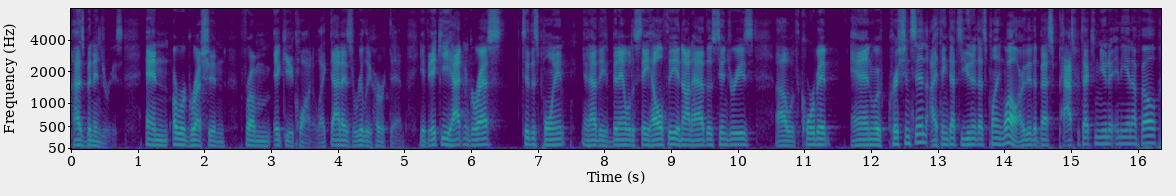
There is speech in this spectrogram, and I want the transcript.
has been injuries and a regression from Ike Ekwonu. Like that has really hurt them. If Ickey hadn't regressed to this point and had they been able to stay healthy and not have those injuries uh, with Corbett and with Christensen, I think that's a unit that's playing well. Are they the best pass protection unit in the NFL?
